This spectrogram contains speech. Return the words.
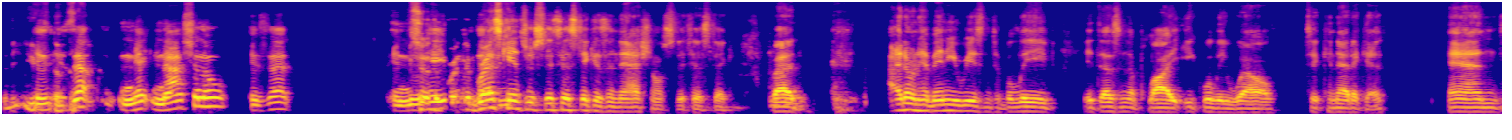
You, is, the, is, that national? Is that in New so the, the, breast cancer statistic is a national statistic, but I don't have any reason to believe it doesn't apply equally well to Connecticut. And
